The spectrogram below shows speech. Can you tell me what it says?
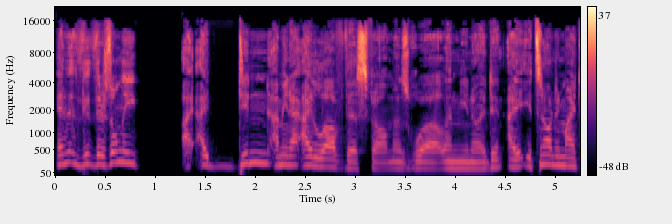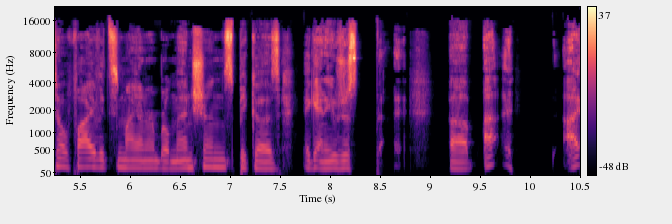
and th- there's only I, I didn't. I mean, I, I love this film as well, and you know, I didn't. I, it's not in my top five. It's in my honorable mentions because again, it was just. Uh, I, I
